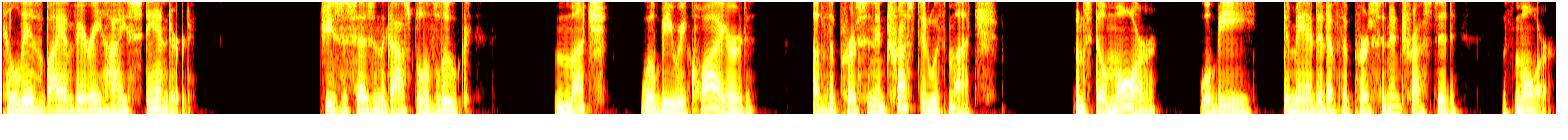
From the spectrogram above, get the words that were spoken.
to live by a very high standard. Jesus says in the Gospel of Luke, much will be required of the person entrusted with much, and still more will be demanded of the person entrusted with more.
